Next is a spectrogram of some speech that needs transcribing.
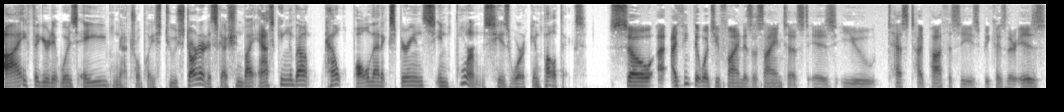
I figured it was a natural place to start our discussion by asking about how all that experience informs his work in politics. So I think that what you find as a scientist is you test hypotheses because there is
